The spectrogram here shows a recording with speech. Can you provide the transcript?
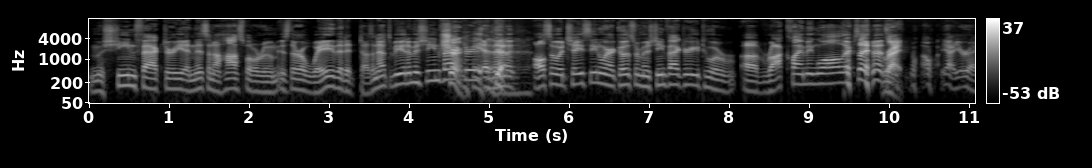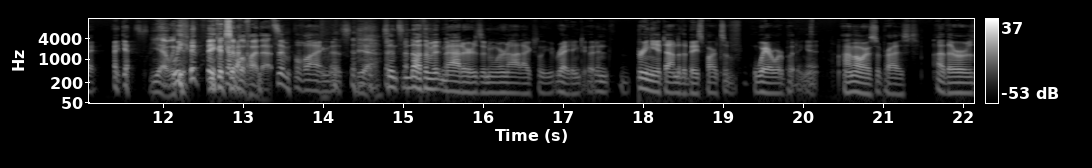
machine factory and this in a hospital room. Is there a way that it doesn't have to be in a machine factory? Sure. factory? And then a- also a chase scene where it goes from a machine factory to a, a rock climbing wall or something. It's Right. like, wow, yeah, you're right. I guess. Yeah, we could- we think could about simplify that. Simplifying this. Yeah. Since none of it matters and we're not actually writing to it and bringing it down to the base parts of where we're putting it. I'm always surprised. Uh, there was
